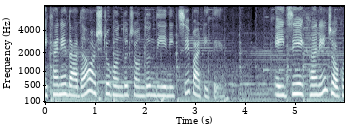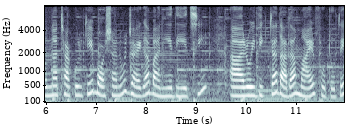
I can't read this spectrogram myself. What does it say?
এখানে দাদা অষ্টগন্ধ চন্দন দিয়ে নিচ্ছে পাটিতে। এই যে এখানে জগন্নাথ ঠাকুরকে বসানোর জায়গা বানিয়ে দিয়েছি, আর ওই দিকটা দাদা মায়ের ফটোতে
